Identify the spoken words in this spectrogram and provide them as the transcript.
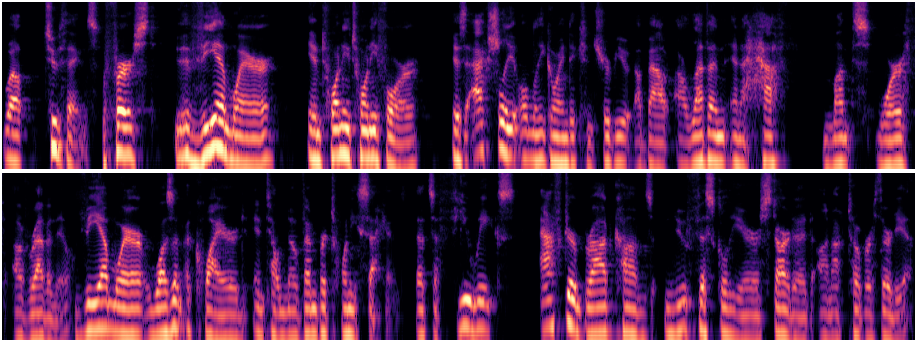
Well, two things. First, VMware in 2024 is actually only going to contribute about 11 and a half months worth of revenue. VMware wasn't acquired until November 22nd. That's a few weeks after Broadcom's new fiscal year started on October 30th.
